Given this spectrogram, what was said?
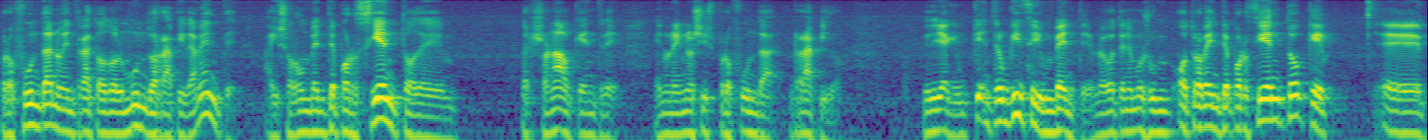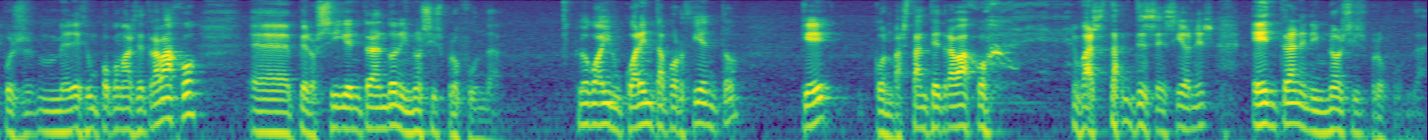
profunda no entra todo el mundo rápidamente. Hay solo un 20% de personal que entre en una hipnosis profunda rápido. Yo diría que entre un 15 y un 20. Luego tenemos un otro 20% que eh, pues merece un poco más de trabajo, eh, pero sigue entrando en hipnosis profunda. Luego hay un 40% que con bastante trabajo, bastantes sesiones, entran en hipnosis profunda.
